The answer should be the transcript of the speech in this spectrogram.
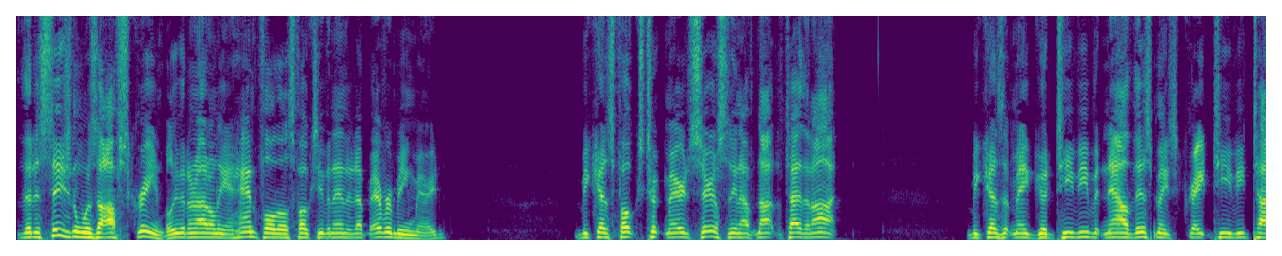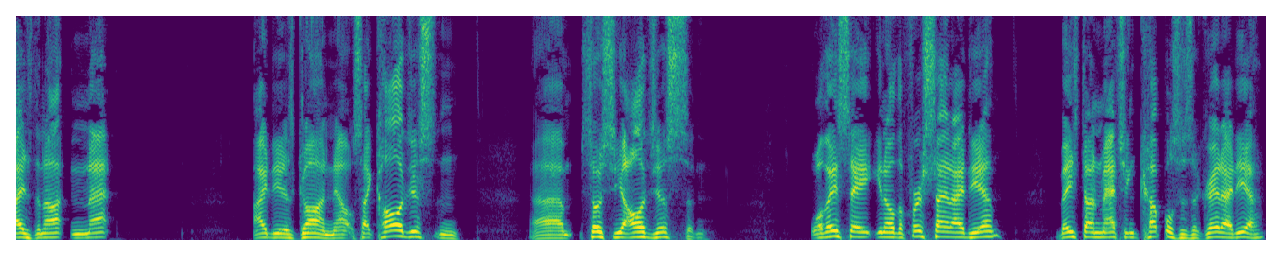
The decision was off screen. Believe it or not, only a handful of those folks even ended up ever being married because folks took marriage seriously enough not to tie the knot because it made good TV. But now this makes great TV, ties the knot, and that idea is gone. Now, psychologists and um, sociologists and well, they say you know the first sight idea, based on matching couples, is a great idea.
